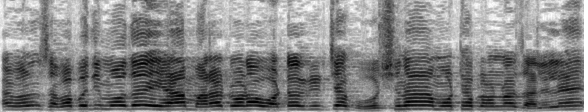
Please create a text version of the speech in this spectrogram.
आणि म्हणून सभापती महोदय ह्या मराठवाडा वॉटर ग्रीडच्या घोषणा मोठ्या प्रमाणात झालेल्या आहे.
